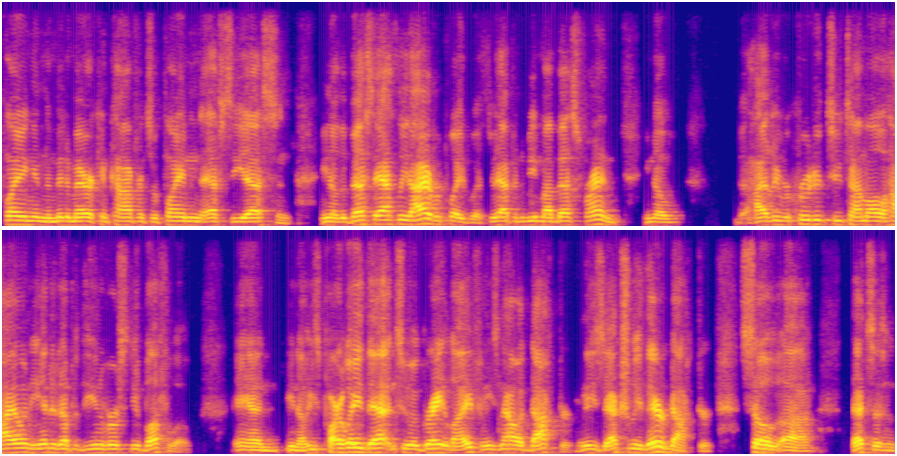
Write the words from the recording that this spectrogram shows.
playing in the mid-american conference or playing in the fcs and you know the best athlete i ever played with who happened to be my best friend you know highly recruited two-time all ohio and he ended up at the university of buffalo. And you know he's parlayed that into a great life and he's now a doctor and he's actually their doctor. So uh, that's a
